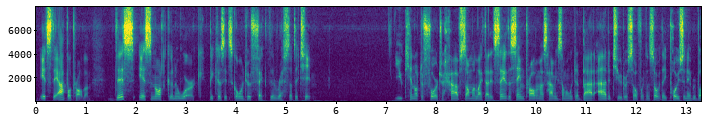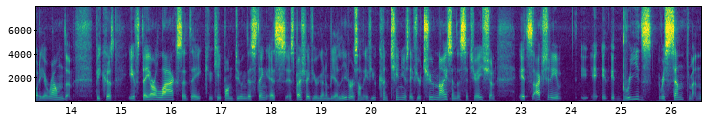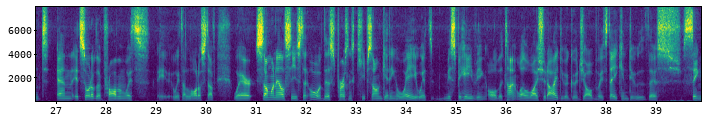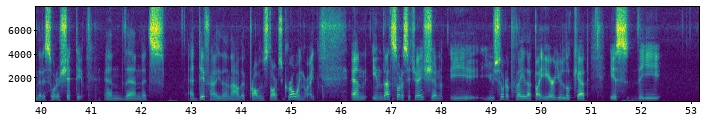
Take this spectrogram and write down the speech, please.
it's the Apple problem. This is not going to work because it's going to affect the rest of the team you cannot afford to have someone like that. It's the same problem as having someone with a bad attitude or so forth and so forth. They poison everybody around them because if they are lax, if they keep on doing this thing, especially if you're going to be a leader or something, if you continuously, if you're too nice in this situation, it's actually it, it, breeds resentment and it's sort of the problem with with a lot of stuff where someone else sees that oh this person keeps on getting away with misbehaving all the time. Well why should i do a good job if they can do this thing that is sort of shitty? And then it's uh, differently than now the problem starts growing right? And in that sort of situation you sort of play that by ear. You look at is the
